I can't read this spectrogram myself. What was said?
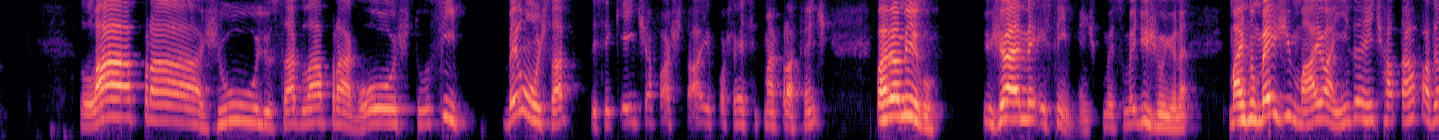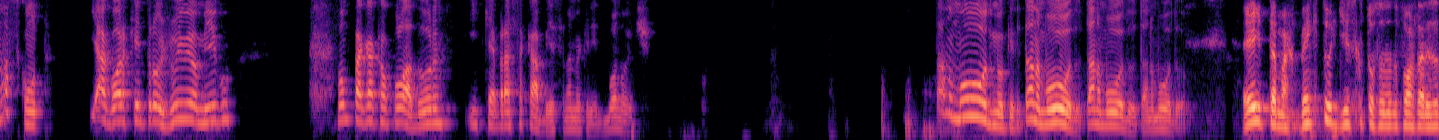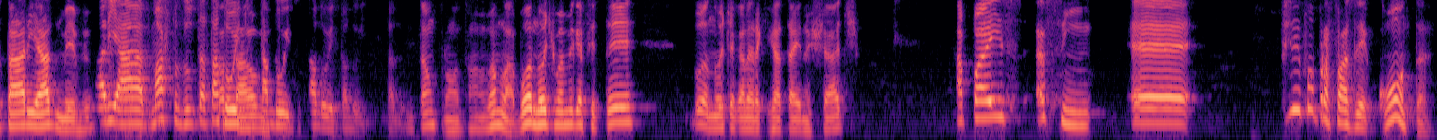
lá para julho, sabe? Lá para agosto, sim, bem longe, sabe? Pensei que a gente ia afastar e postar esse mais para frente. Mas, meu amigo, já é. Me... Sim, a gente começou meio de junho, né? Mas no mês de maio ainda a gente já tava fazendo as contas. E agora que entrou junho, meu amigo, vamos pegar a calculadora e quebrar essa cabeça, né, meu querido? Boa noite. Tá no mudo, meu querido. Tá no mudo, tá no mudo, tá no mudo. Eita, mas bem que tu disse que o torcedor do Fortaleza tá areado mesmo, viu? Areado, mas o torcedor tá, tá doido, tá doido, tá doido, tá doido, tá doido. Então pronto, vamos lá. Boa noite, meu amigo FT. Boa noite a galera que já tá aí no chat. Rapaz, assim, é... se for para fazer conta,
